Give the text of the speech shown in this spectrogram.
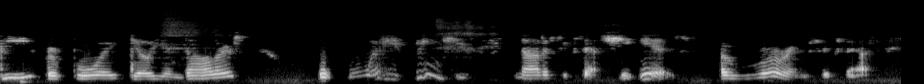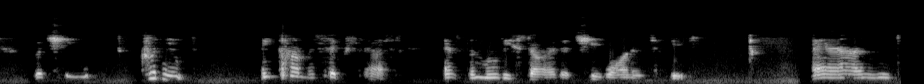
B for boy billion dollars. What do you mean she's not a success? She is a roaring success, but she couldn't become a success as the movie star that she wanted to be. And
